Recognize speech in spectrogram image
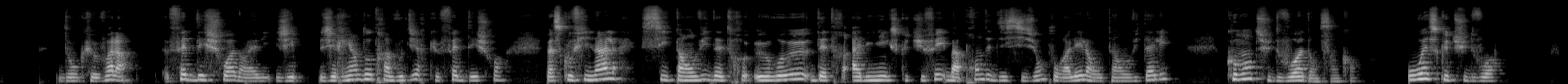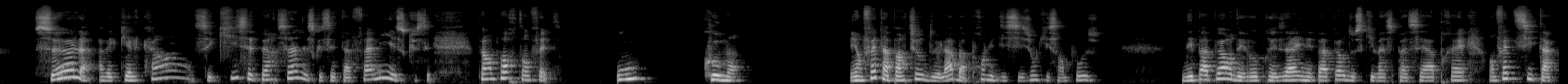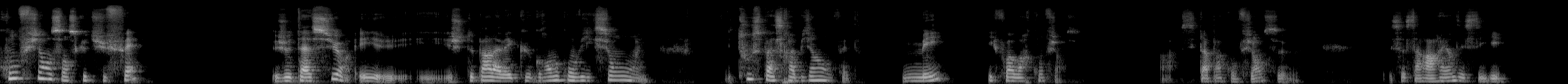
donc voilà, faites des choix dans la vie. J'ai rien d'autre à vous dire que faites des choix. Parce qu'au final, si tu as envie d'être heureux, d'être aligné avec ce que tu fais, bah prends des décisions pour aller là où tu as envie d'aller. Comment tu te vois dans 5 ans? Où est-ce que tu te vois? Seul? Avec quelqu'un? C'est qui cette personne? Est-ce que c'est ta famille? Est-ce que c'est... Peu importe en fait. Où? Comment? Et en fait, à partir de là, bah, prends les décisions qui s'imposent. N'aie pas peur des représailles, n'aie pas peur de ce qui va se passer après. En fait, si tu as confiance en ce que tu fais, je t'assure, et, je te parle avec grande conviction, tout se passera bien en fait. Mais il faut avoir confiance. Si t'as pas confiance, euh, ça sert à rien d'essayer.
